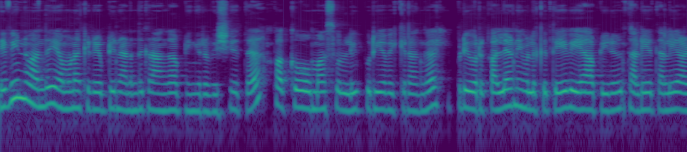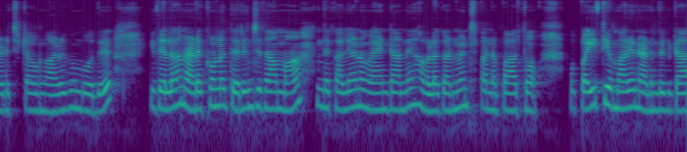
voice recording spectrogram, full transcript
நிவின் வந்து யமுனா கிட்ட எப்படி நடந்துக்கிறாங்க அப்படின்னு அப்படிங்கிற விஷயத்த பக்குவமாக சொல்லி புரிய வைக்கிறாங்க. இப்படி ஒரு கல்யாணம் இவளுக்கு தேவையா அப்படின்னு தலையை தலையை அடிச்சுட்டு அவங்க அழுகும்போது இதெல்லாம் நடக்கும்னு தெரிஞ்சுதாம்மா. இந்த கல்யாணம் வேண்டான்னு அவளை கன்வின்ஸ் பண்ண பார்த்தோம். பைத்தியம் மாதிரி நடந்துக்கிட்டா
